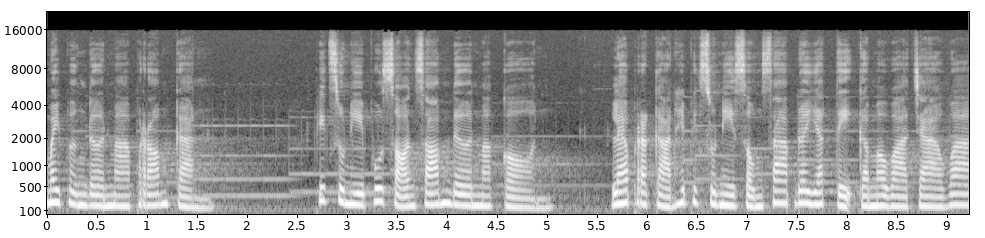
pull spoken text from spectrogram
ไม่พึงเดินมาพร้อมกัน ภิกษุณีผู้สอนซ้อมเดินมาก่อน แล้วประกาศให้ภิกษุณีสงทราบด้วยยติกรรมวาจาว่า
